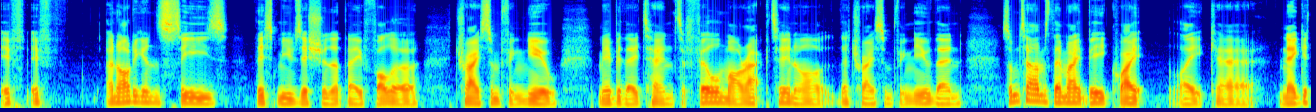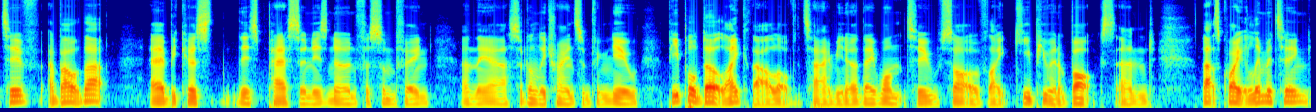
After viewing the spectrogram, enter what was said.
if if an audience sees this musician that they follow try something new, maybe they tend to film or acting or they try something new, then sometimes they might be quite like uh, negative about that uh, because this person is known for something and they are suddenly trying something new. People don't like that a lot of the time, you know, they want to sort of like keep you in a box and that's quite limiting.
